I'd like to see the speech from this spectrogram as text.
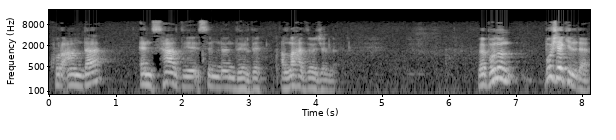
Kur'an'da Ensar diye isimlendirdi Allah Azze ve Celle. Ve bunun bu şekilde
